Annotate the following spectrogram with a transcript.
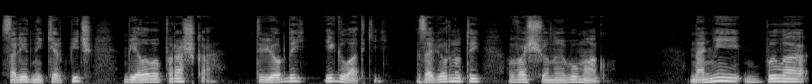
Солидный кирпич белого порошка, твердый и гладкий, завернутый в вощеную бумагу. На ней была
